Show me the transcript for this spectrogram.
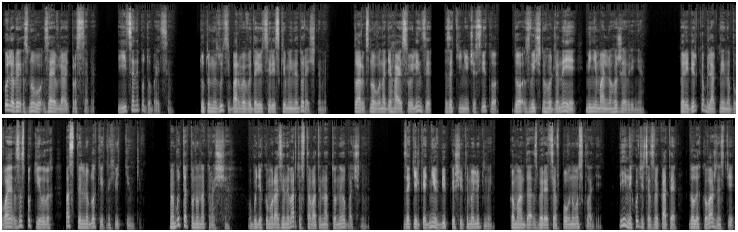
кольори знову заявляють про себе. Їй це не подобається. Тут унизу ці барви видаються різкими і недоречними. Кларк знову надягає свої лінзи, затінюючи світло до звичного для неї мінімального жевріння. Перебірка блякне і набуває заспокійливих пастельно-блакитних відтінків. Мабуть, так воно на краще. У будь-якому разі не варто ставати надто необачною. За кілька днів біб кишітиме людьми. Команда збереться в повному складі. Їй не хочеться звикати до легковажності,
